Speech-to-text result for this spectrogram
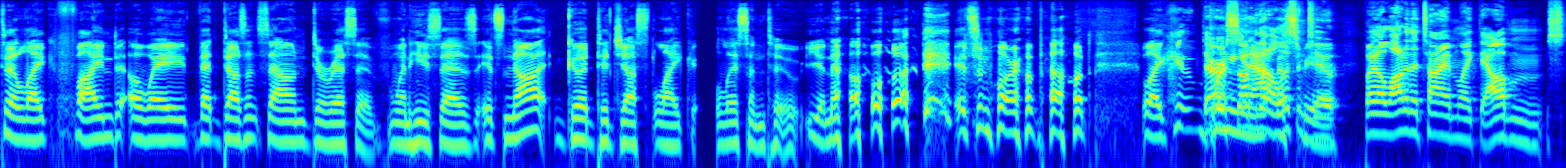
to like find a way that doesn't sound derisive when he says it's not good to just like listen to, you know. it's more about like there are some that I'll listen to, but a lot of the time, like the albums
